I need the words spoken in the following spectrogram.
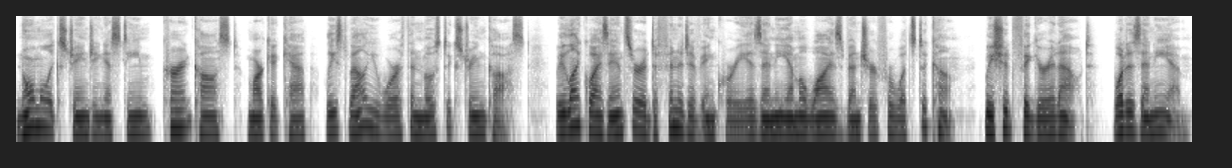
normal exchanging esteem, current cost, market cap, least value worth, and most extreme cost. We likewise answer a definitive inquiry is NEM a wise venture for what's to come? We should figure it out. What is NEM?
